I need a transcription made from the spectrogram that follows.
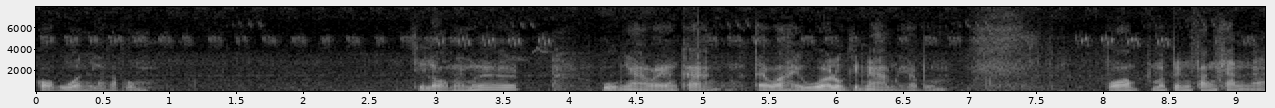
ขอกวัวนี่แหละครับผม สิหลอกไม่เมื่อปลูกงาไว้ข้างๆแต่ว่าให้วัวลงกินน้ำเลยครับผมเพราะมันเป็นฟังก์ชันนะ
